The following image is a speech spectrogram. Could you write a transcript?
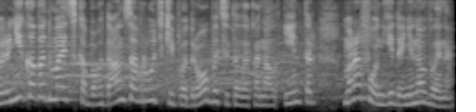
Вероніка Ведмецька, Богдан Савруцький, подробиці, телеканал Інтер, марафон Єдині новини.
